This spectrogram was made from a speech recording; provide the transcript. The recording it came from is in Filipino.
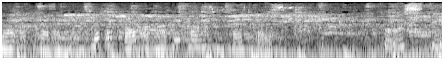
dapat gawin. So, ito, pangapit pang surprise. Poste.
